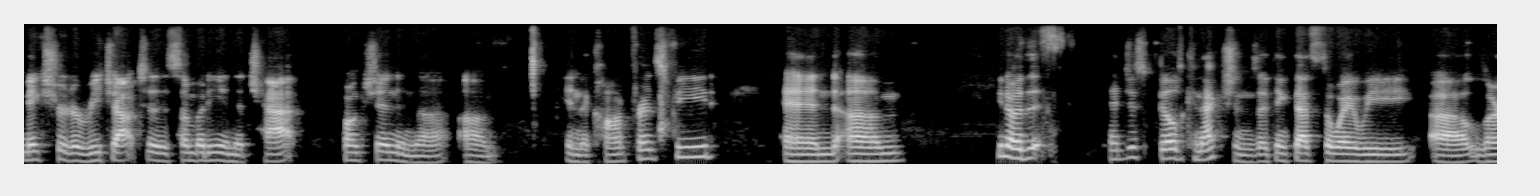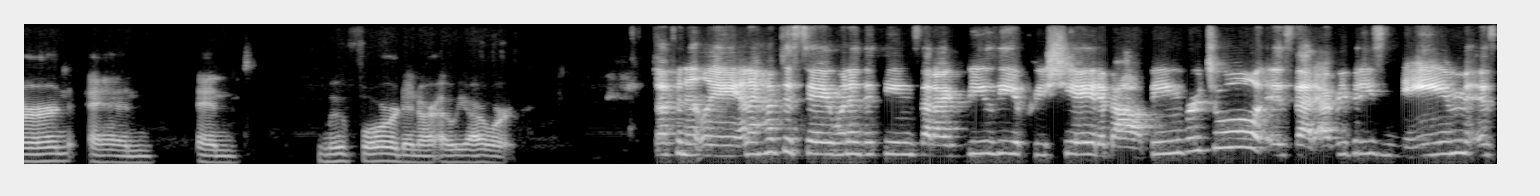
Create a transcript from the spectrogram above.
make sure to reach out to somebody in the chat function in the um, in the conference feed, and um, you know, and just build connections. I think that's the way we uh, learn and and move forward in our OER work. Definitely. And I have to say, one of the things that I really appreciate about being virtual is that everybody's name is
